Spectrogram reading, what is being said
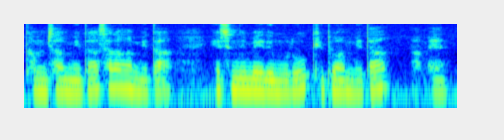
감사합니다. 사랑합니다. 예수님의 이름으로 기도합니다. 아멘.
